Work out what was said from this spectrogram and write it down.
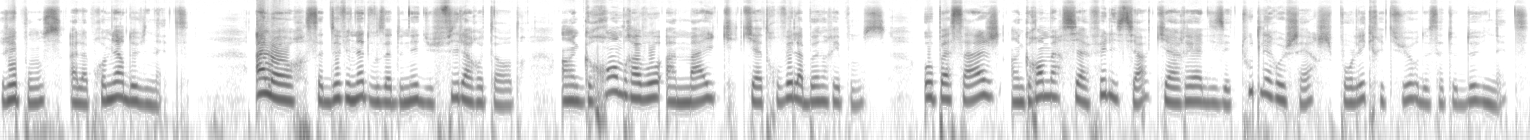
réponse à la première devinette. Alors, cette devinette vous a donné du fil à retordre. Un grand bravo à Mike qui a trouvé la bonne réponse. Au passage, un grand merci à Félicia qui a réalisé toutes les recherches pour l'écriture de cette devinette.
